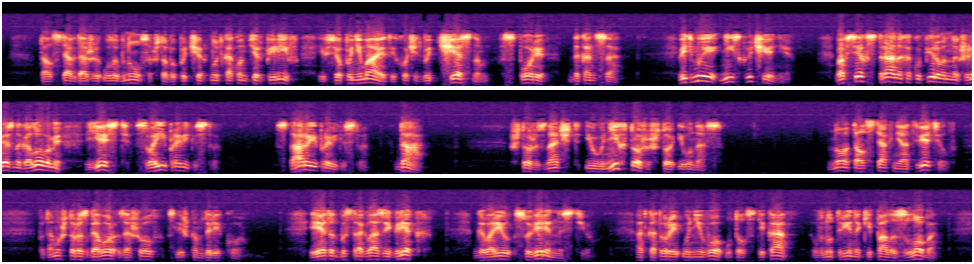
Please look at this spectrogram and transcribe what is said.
Толстяк даже улыбнулся, чтобы подчеркнуть, как он терпелив и все понимает и хочет быть честным в споре до конца. Ведь мы не исключение. Во всех странах, оккупированных железноголовыми, есть свои правительства. Старые правительства. Да. Что же, значит, и у них тоже, что и у нас. Но Толстяк не ответил, потому что разговор зашел слишком далеко. И этот быстроглазый грек говорил с уверенностью, от которой у него, у толстяка, внутри накипала злоба,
